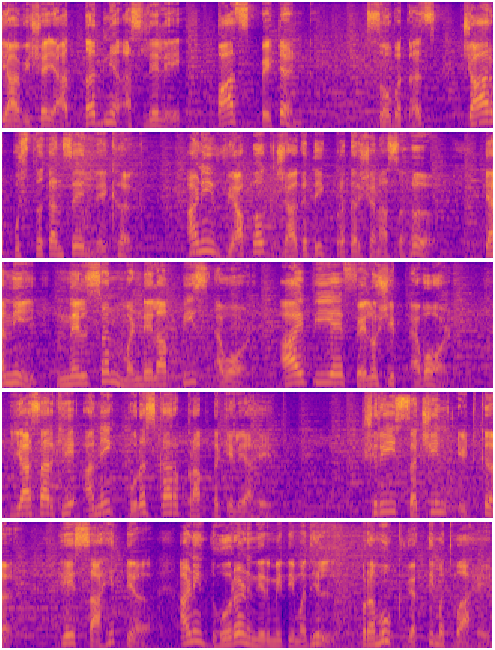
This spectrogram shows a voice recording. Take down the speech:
या विषयात तज्ज्ञ असलेले पाच पेटंट सोबतच चार पुस्तकांचे लेखक आणि व्यापक जागतिक प्रदर्शनासह त्यांनी Nelson Mandela peace award I P A fellowship award यासारखे अनेक पुरस्कार प्राप्त केले आहेत. श्री सचिन इटकर हे साहित्य आणि धोरण निर्मितीमधील प्रमुख व्यक्तिमत्व आहेत.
